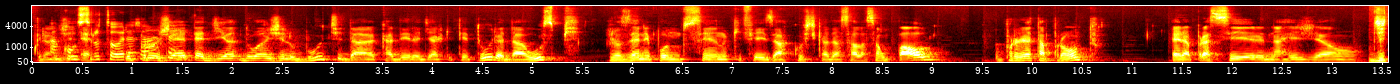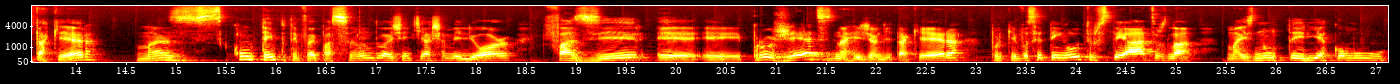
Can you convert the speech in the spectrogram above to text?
Grande, a construtora é, O projeto é de, do Ângelo Butti, da cadeira de arquitetura da USP, José Nepomuceno, que fez a acústica da Sala São Paulo. O projeto está pronto, era para ser na região de Itaquera, mas com o tempo, o tempo vai passando, a gente acha melhor fazer é, é, projetos na região de Itaquera, porque você tem outros teatros lá, mas não teria como,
